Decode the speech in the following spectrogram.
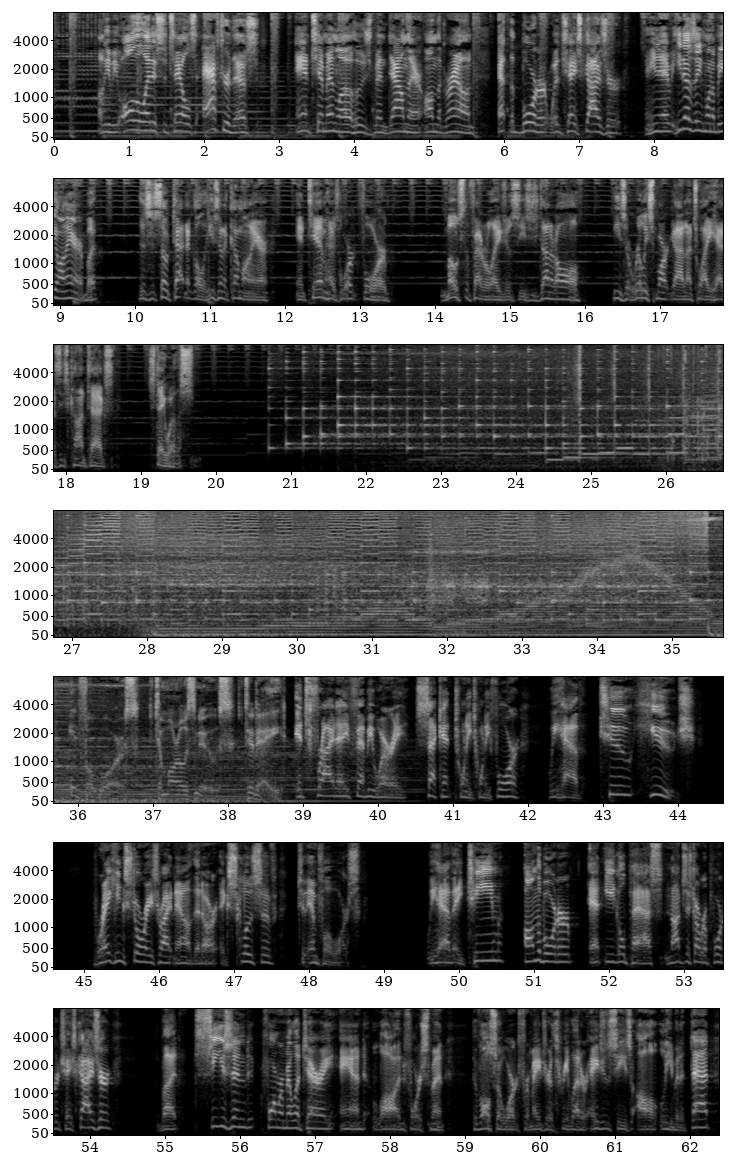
I'll give you all the latest details after this. And Tim Enlow, who's been down there on the ground at the border with Chase Geiser. And he, never, he doesn't even want to be on air, but this is so technical, he's going to come on air. And Tim has worked for most of the federal agencies. He's done it all. He's a really smart guy, and that's why he has these contacts. Stay with us. News today. It's Friday, February 2nd, 2024. We have two huge breaking stories right now that are exclusive to InfoWars. We have a team on the border at Eagle Pass, not just our reporter Chase Geiser, but seasoned former military and law enforcement who've also worked for major three letter agencies. I'll leave it at that,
